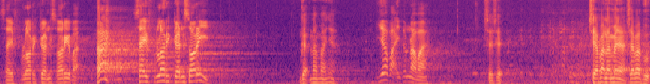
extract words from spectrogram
Saifullah Ridwan Sorry pak Hah? Saifullah Ridwan Sorry Enggak namanya. Iya pak itu nama Si- si- Siapa namanya? Siapa, Bu?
